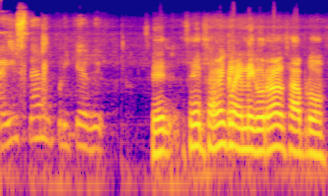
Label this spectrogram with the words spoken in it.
ரைஸ் தான் பிடிக்காது. சரி சரி சமைக்கலாம். இன்னைக்கு ஒரு நாள் சாப்பிடுவோம்.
